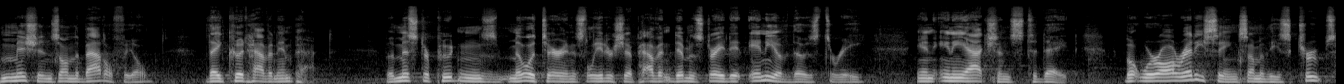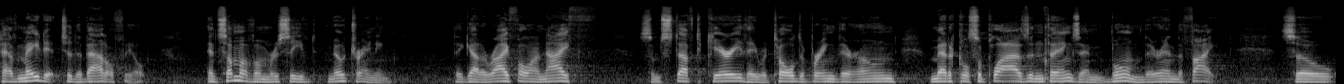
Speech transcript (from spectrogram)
missions on the battlefield, they could have an impact. But Mr. Putin's military and his leadership haven't demonstrated any of those three in any actions to date. But we're already seeing some of these troops have made it to the battlefield, and some of them received no training. They got a rifle, a knife, some stuff to carry. They were told to bring their own medical supplies and things, and boom, they're in the fight. So,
